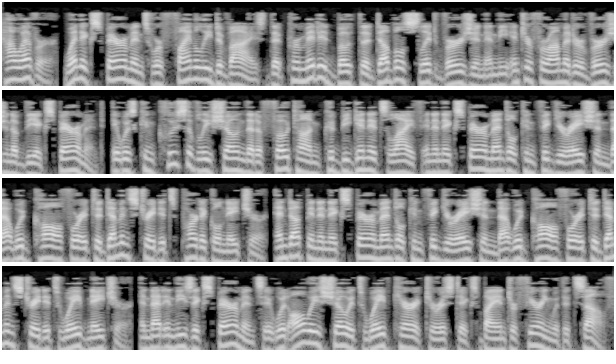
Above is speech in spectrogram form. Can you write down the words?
However, when experiments were finally devised that permitted both the double-slit version and the interferometer version of the experiment, it was conclusively shown that a photon could begin its life in an experimental configuration that would call for it to demonstrate its particle nature, end up in an experimental configuration that would call for it to demonstrate its wave nature, and that in these experiments it would always show its wave characteristics by interfering with itself.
